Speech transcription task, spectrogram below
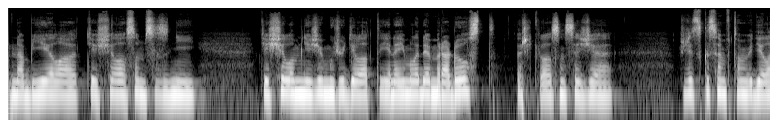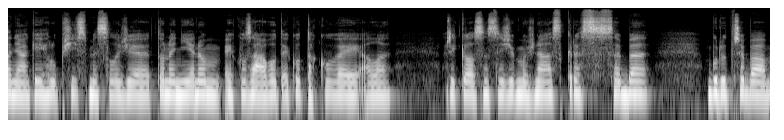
nabíjela, těšila jsem se z ní, těšilo mě, že můžu dělat jiným lidem radost. Říkala jsem si, že vždycky jsem v tom viděla nějaký hlubší smysl, že to není jenom jako závod jako takovej, ale říkala jsem si, že možná skrz sebe budu třeba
